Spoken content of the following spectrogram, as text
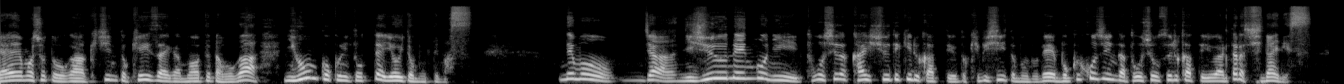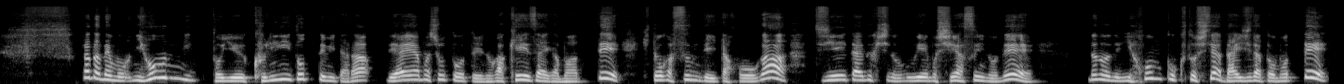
八重山諸島がきちんと経済が回ってた方が、日本国にとっては良いと思っています。でも、じゃあ20年後に投資が回収できるかっていうと厳しいと思うので、僕個人が投資をするかって言われたらしないです。ただでも、日本にという国にとってみたら、出会山諸島というのが経済が回って人が住んでいた方が自衛隊の基地の運営もしやすいので、なので日本国としては大事だと思って、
